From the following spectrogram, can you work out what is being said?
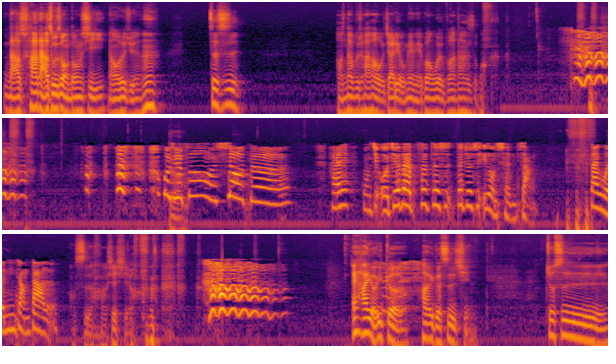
拿出他拿出这种东西，然后我就觉得，嗯，这是，哦，那不就还好？我家里有妹妹，不然我也不知道那是什么。我觉得超好笑的，还我觉我觉得这这是这就是一种成长。戴文，你长大了。哦，是啊，谢谢哦。哎、欸，还有一个还有一个事情，就是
